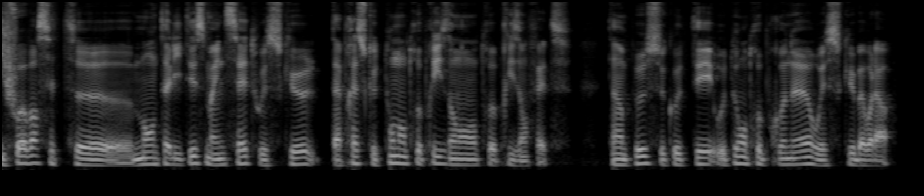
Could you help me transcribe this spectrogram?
il faut avoir cette euh, mentalité, ce mindset où est-ce que tu as presque ton entreprise dans l'entreprise, en fait. Tu as un peu ce côté auto-entrepreneur où est-ce que, bah voilà,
